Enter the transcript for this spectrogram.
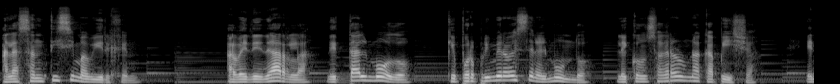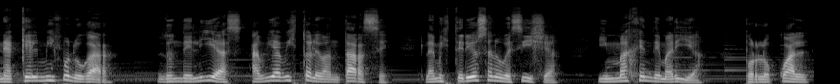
a la Santísima Virgen, a venerarla de tal modo que por primera vez en el mundo le consagraron una capilla, en aquel mismo lugar donde Elías había visto levantarse la misteriosa nubecilla, imagen de María, por lo cual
